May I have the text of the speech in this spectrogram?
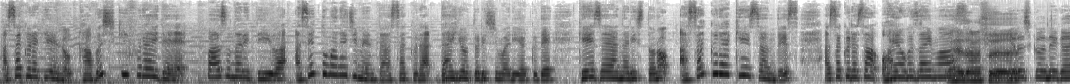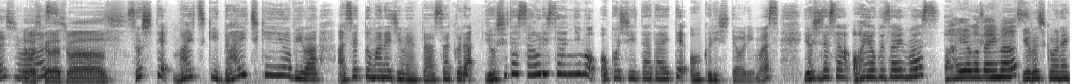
朝倉慶の株式フライデー。パーソナリティはアセットマネジメント朝倉代表取締役で経済アナリストの朝倉慶さんです。朝倉さんおはようございます。おはようございます。よろしくお願いします。よろしくお願いします。そして毎月第一金曜日はアセットマネジメント朝倉吉田沙織さんにもお越しいただいてお送りしております。吉田さんおはようございます。おはようございます。よろしくお願いい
